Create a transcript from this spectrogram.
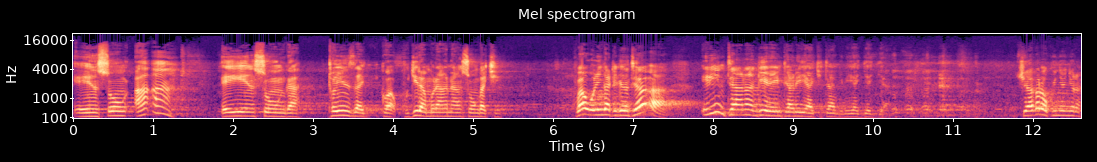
ensonga aa eyo ensonga toyinza kugiramulana nsonga ki kuba olinga ategeeza nti aa eri ntaana ngaera entaana eyakitange neyajjajja kyagala okunyonyola.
